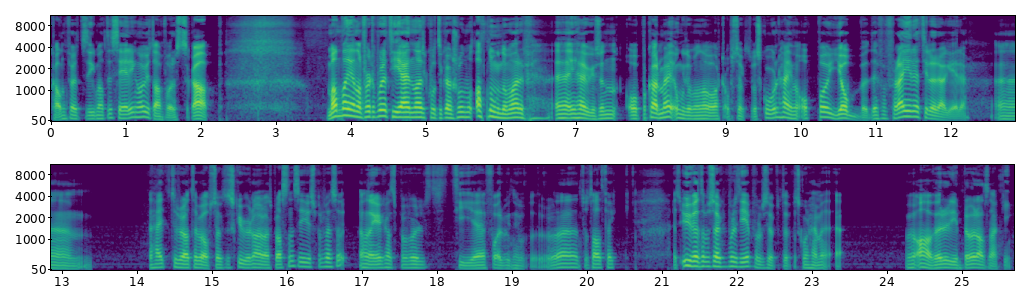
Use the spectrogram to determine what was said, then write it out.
Kan føre til stigmatisering og utenforskap. Mandag gjennomførte politiet en narkotikaaksjon mot 18 ungdommer eh, i Haugesund og på Karmøy. Ungdommene ble oppsøkt på skolen, hjemme og på jobb. Det får flere til å reagere. Eh, Hei, tror du at det ble oppsøkt til skolen og arbeidsplassen, sier jusprofessor. Han legger kanskje på politiet, forebyggende Totalt fikk et uventa besøk på politiet. Politiet på skolen hjemme. Ja. Med avhør, rimprøve og ransaking.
